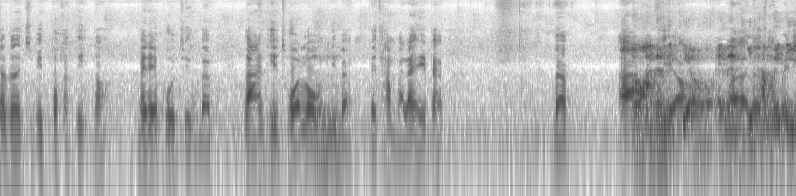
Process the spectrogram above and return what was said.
ดำเนินชีวิตปกติเนาะไม่ได้พูดถึงแบบร้านที่ทัวร์ลงอืมที่แบบไปทำอะไรแบบแบบอ๋ออันนั้นไม่เกี่ยวไอ้นั้นที่ทำไม่ดี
